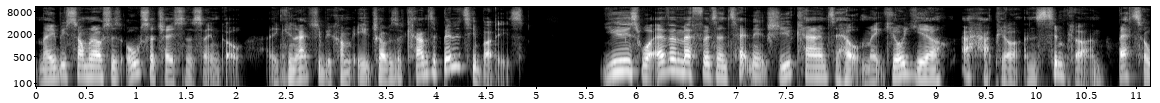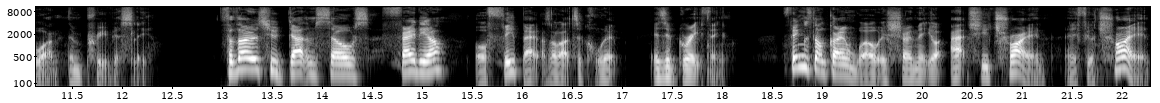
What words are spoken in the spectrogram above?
Maybe someone else is also chasing the same goal and you can actually become each other's accountability buddies. Use whatever methods and techniques you can to help make your year a happier and simpler and better one than previously. For those who doubt themselves, failure, or feedback as I like to call it, is a great thing. Things not going well is showing that you're actually trying, and if you're trying,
